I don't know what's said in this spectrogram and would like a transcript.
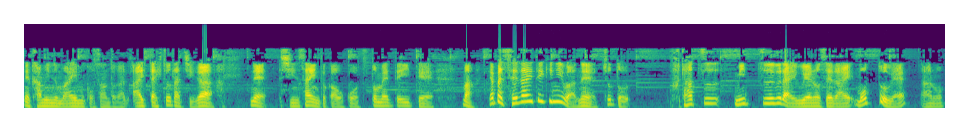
ね、上沼恵美子さんとか、ああいった人たちが、ね、審査員とかをこう務めていて、まあ、やっぱり世代的にはね、ちょっと、二つ、三つぐらい上の世代、もっと上あの、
